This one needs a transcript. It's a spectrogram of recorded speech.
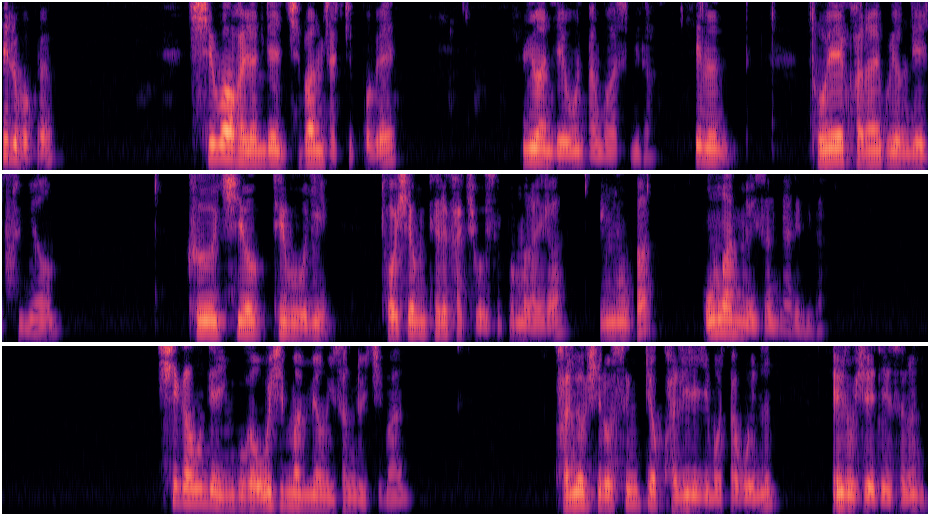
시를 볼까요? 시와 관련된 지방자치법의 중요한 내용은 다음과 같습니다. 시는 도의 관할 구역 내에 두며 그 지역 대부분이 도시 형태를 갖추고 있을 뿐만 아니라 인구가 5만 명 이상 돼야 됩니다. 시 가운데 인구가 50만 명 이상도 있지만 광역시로 승격 관리되지 못하고 있는 대도시에 대해서는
